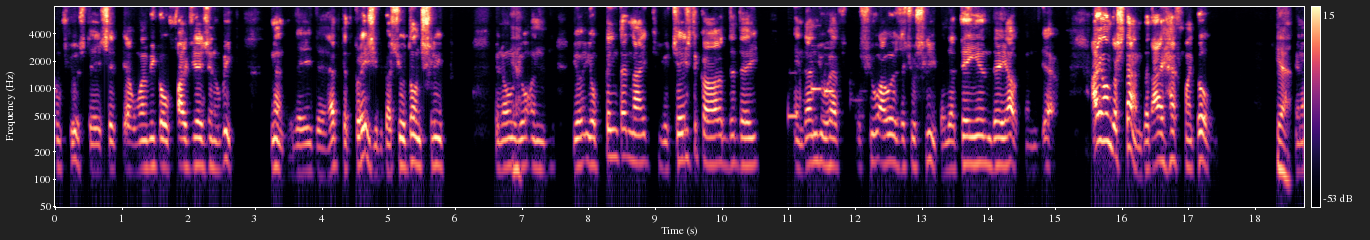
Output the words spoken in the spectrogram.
confused. They said, yeah, when we go five days in a week, man, they the head get crazy because you don't sleep. You know, Yeah. you on you you paint at night, you change the car the day, and then you have a few hours that you sleep, and that day in day out. And yeah, I understand that I have my goal. Yeah. you know,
